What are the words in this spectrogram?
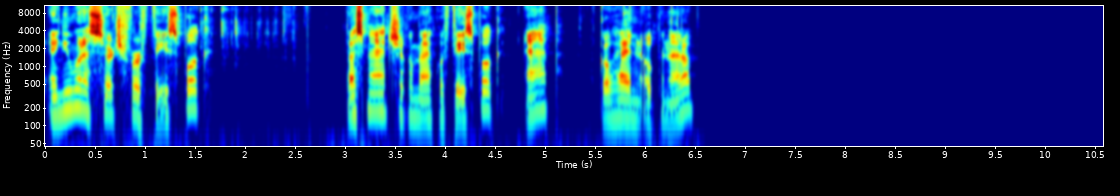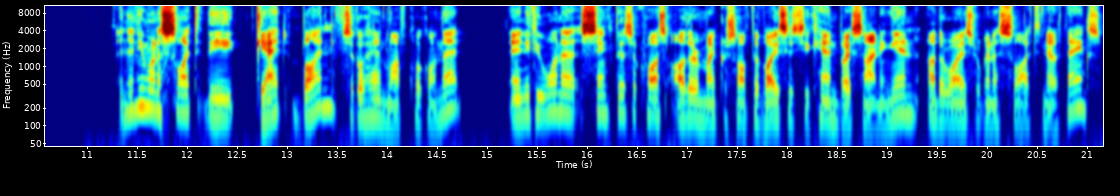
and you want to search for Facebook. Best match should come back with Facebook app. Go ahead and open that up. And then you want to select the Get button. So go ahead and left click on that. And if you want to sync this across other Microsoft devices, you can by signing in. Otherwise, we're going to select No Thanks.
